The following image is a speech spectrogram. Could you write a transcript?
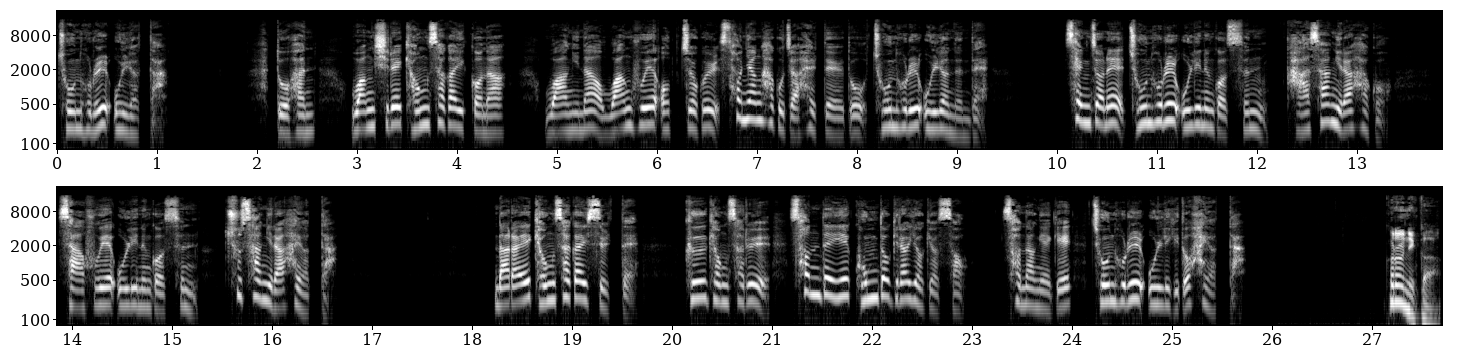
존호를 올렸다. 또한 왕실의 경사가 있거나 왕이나 왕후의 업적을 선양하고자 할 때에도 존호를 올렸는데 생전에 존호를 올리는 것은 가상이라 하고 사후에 올리는 것은 추상이라 하였다. 나라에 경사가 있을 때 그 경사를 선대의 공덕이라 여겨서 선왕에게 존호를 올리기도 하였다. 그러니까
